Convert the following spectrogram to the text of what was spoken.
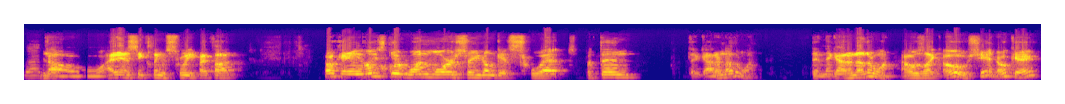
no, I didn't see clean sweep. I thought, okay, at least get one more so you don't get swept. But then they got another one. Then they got another one. I was like, oh shit, okay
